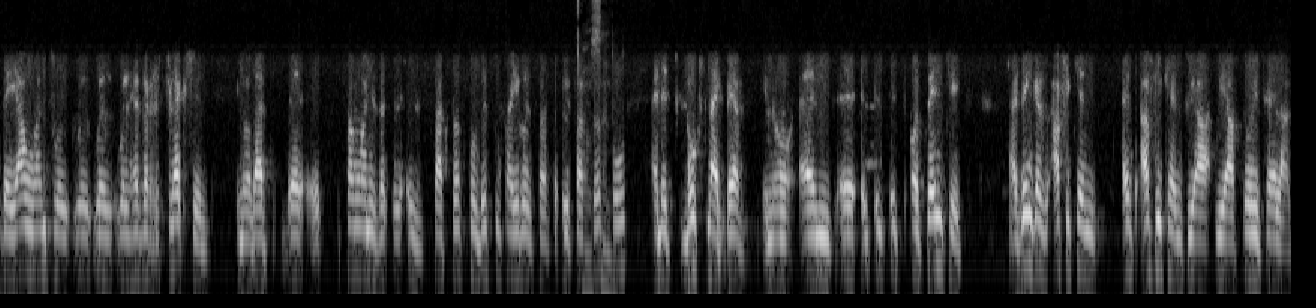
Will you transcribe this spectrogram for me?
the young ones will, will will will have a reflection. You know that uh, someone is is successful. This superhero is, is successful, and it looks like them. You know, and uh, it, it, it's authentic. I think as African as Africans, we are we are storytellers,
